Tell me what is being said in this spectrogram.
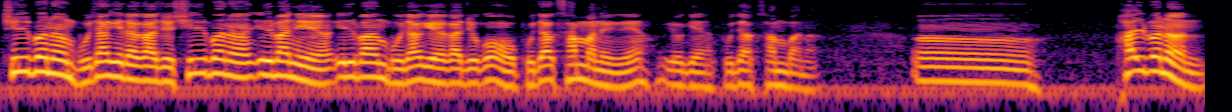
7번은 부작이라 가지고 7번은 일반이에요. 일반 부작이 해가지고 부작 3만 원이에요. 요게 부작 3만 원. 어, 8번은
